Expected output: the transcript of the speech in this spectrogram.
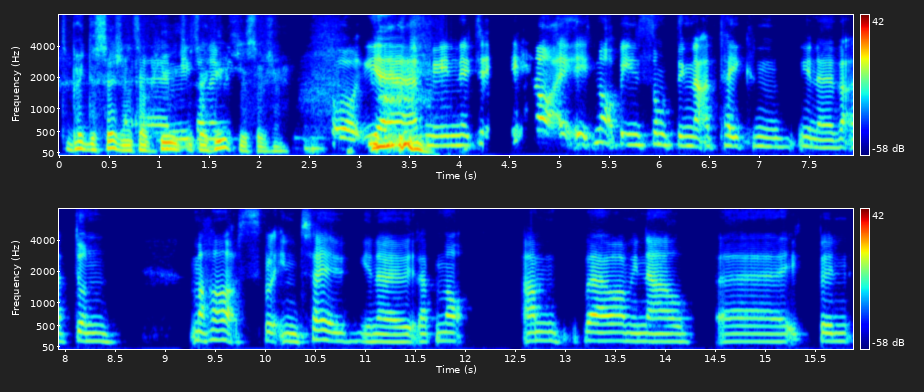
It's a big decision. It's a um, huge. It's a huge decision. But yeah, I mean, it's it's not it's not been something that I've taken. You know, that I've done. My heart split in two. You know, I've not. I'm where are we now? Uh, it's been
